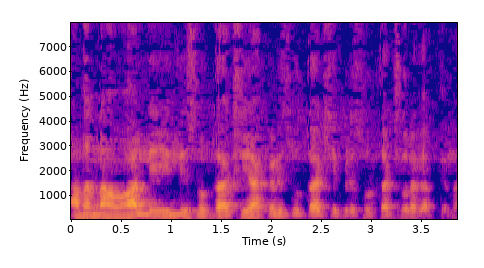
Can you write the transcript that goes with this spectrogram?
ಅದನ್ನ ನಾವು ಅಲ್ಲಿ ಇಲ್ಲಿ ಸುತ್ತಾಕ್ಸಿ ಆ ಕಡೆ ಸುತ್ತಾಕ್ಸಿ ಈ ಕಡೆ ಸುತ್ತಾಕ್ಸಿದ್ರಾಗ ಆಗ್ತಿಲ್ಲ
